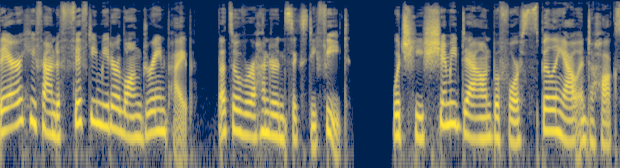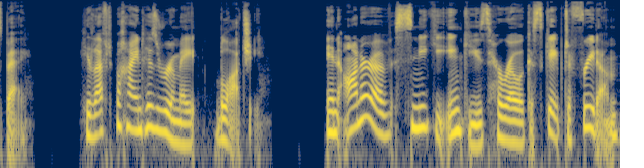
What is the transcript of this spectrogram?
There he found a 50 meter long drain pipe, that's over 160 feet, which he shimmied down before spilling out into Hawke's Bay. He left behind his roommate, Blotchy. In honor of Sneaky Inky's heroic escape to freedom,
